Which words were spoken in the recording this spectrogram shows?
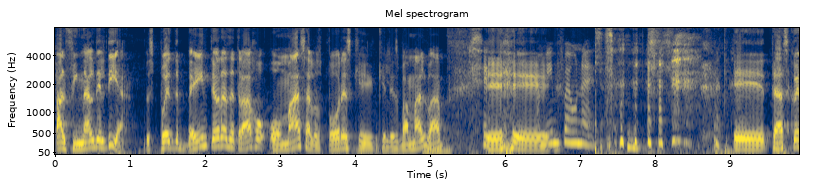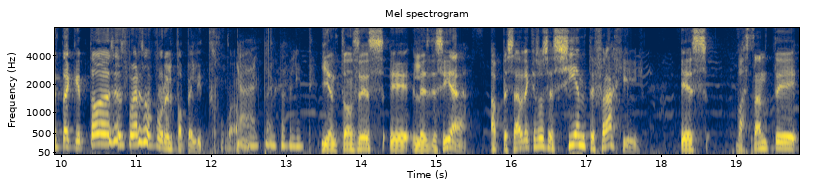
al final del día, después de 20 horas de trabajo o más a los pobres que, les va mal, ¿va? Eh, a mí fue una de esas. Eh, te das cuenta que todo ese esfuerzo por el papelito. ¿va? por el papelito. Y entonces eh, les decía, a pesar de que eso se siente frágil, es bastante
